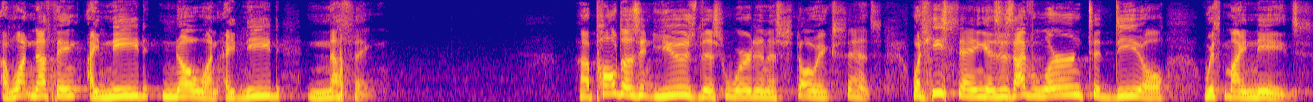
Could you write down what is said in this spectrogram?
I want nothing. I need no one. I need nothing. Uh, Paul doesn't use this word in a stoic sense. What he's saying is, is I've learned to deal with my needs.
